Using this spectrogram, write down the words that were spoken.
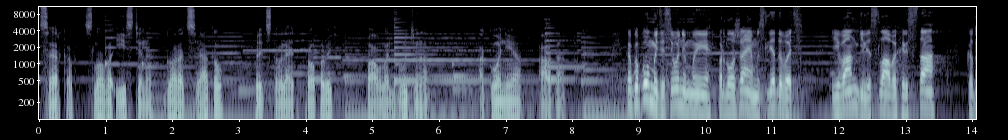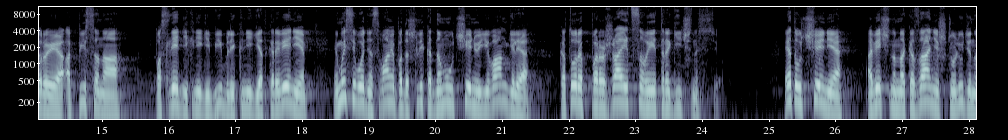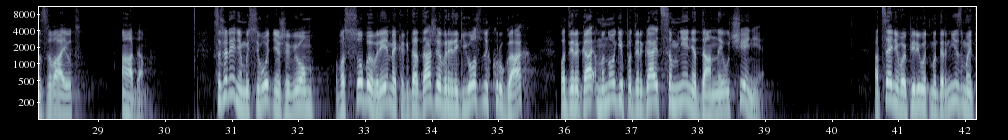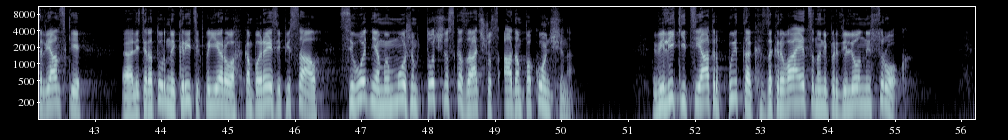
Церковь Слово истины, город Сиэтл представляет проповедь Павла Львутина «Агония ада». Как вы помните, сегодня мы продолжаем исследовать Евангелие славы Христа, которое описано в последней книге Библии, книге Откровения. И мы сегодня с вами подошли к одному учению Евангелия, которое поражает своей трагичностью. Это учение о вечном наказании, что люди называют адом. К сожалению, мы сегодня живем в особое время, когда даже в религиозных кругах подверга... многие подвергают сомнению данное учение. Оценивая период модернизма, итальянский э, литературный критик Пьеро Кампорези писал, «Сегодня мы можем точно сказать, что с адом покончено. Великий театр пыток закрывается на неопределенный срок –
